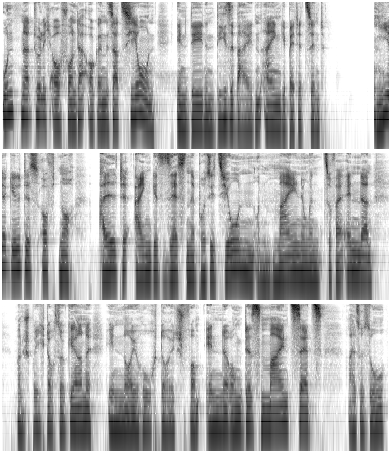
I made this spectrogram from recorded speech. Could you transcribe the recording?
und natürlich auch von der Organisation, in denen diese beiden eingebettet sind. Hier gilt es oft noch, alte eingesessene Positionen und Meinungen zu verändern, man spricht doch so gerne in Neuhochdeutsch vom Änderung des Mindsets, also so,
